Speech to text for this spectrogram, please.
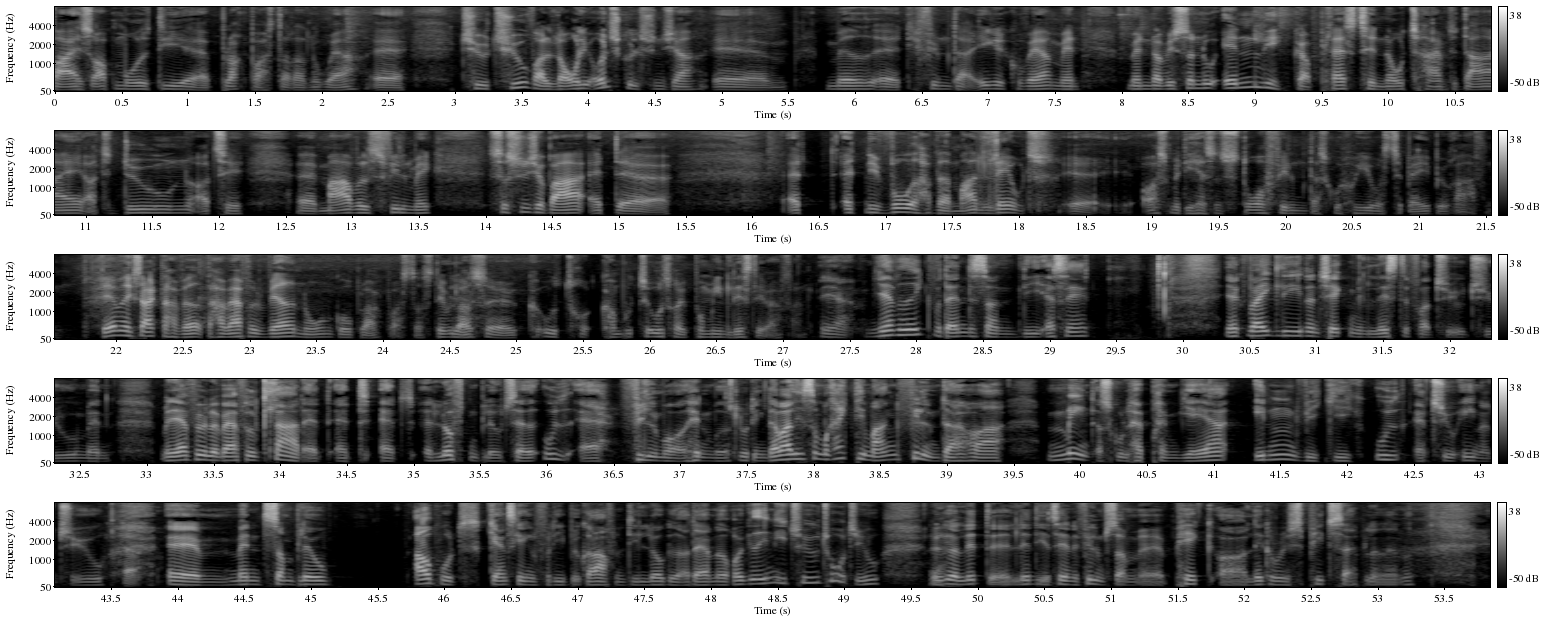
vejes op mod de øh, blockbuster, der nu er. Øh, 2020 var lovlig undskyld, synes jeg. Øh, med øh, de film, der ikke kunne være. Men, men når vi så nu endelig gør plads til No Time to Die, og til Dune, og til øh, Marvels film, ikke, så synes jeg bare, at, øh, at, at niveauet har været meget lavt, øh, også med de her sådan, store film, der skulle hive os tilbage i biografen. Det har jeg ikke sagt, der har, været, der har i hvert fald været nogle gode blockbusters. Det vil Ja. også øh, udtryk, komme til udtryk på min liste i hvert fald. Ja, jeg ved ikke, hvordan det sådan lige... Altså, jeg, jeg var ikke lige og tjekke min liste fra 2020, men, men jeg føler i hvert fald klart, at, at, at luften blev taget ud af filmåret hen mod slutningen. Der var ligesom rigtig mange film, der var ment at skulle have premiere, inden vi gik ud af 2021, ja. øhm, men som blev afbrudt ganske enkelt, fordi biografen de lukkede, og dermed rykket ind i 2022, hvilket er lidt, uh, lidt irriterende film som uh, Pig og Licorice Pizza blandt andet.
